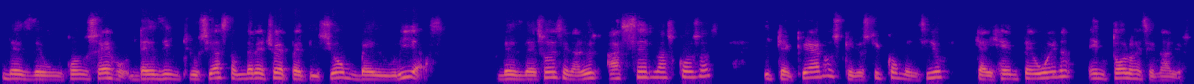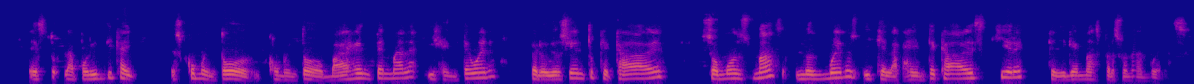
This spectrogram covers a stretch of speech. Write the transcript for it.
desde un consejo, desde inclusive hasta un derecho de petición, vedurías, desde esos escenarios, hacer las cosas y que créanos que yo estoy convencido que hay gente buena en todos los escenarios. Esto, la política es como en todo, como en todo, va gente mala y gente buena, pero yo siento que cada vez somos más los buenos y que la gente cada vez quiere que lleguen más personas buenas.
